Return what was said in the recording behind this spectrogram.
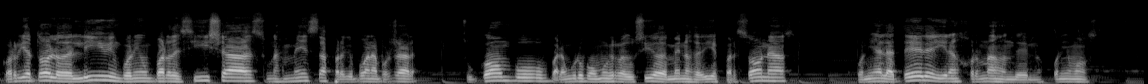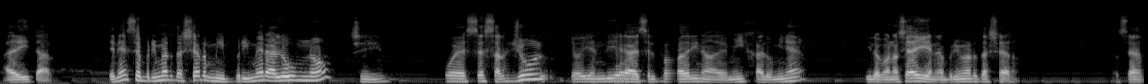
Corría todo lo del living, ponía un par de sillas, unas mesas para que puedan apoyar su compu, para un grupo muy reducido de menos de 10 personas. Ponía la tele y eran jornadas donde nos poníamos a editar. En ese primer taller, mi primer alumno sí. fue César Jules, que hoy en día es el padrino de mi hija Luminé y lo conocí ahí en el primer taller. O sea,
